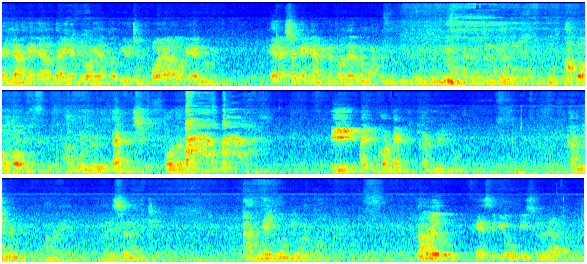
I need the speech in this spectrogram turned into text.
കല്യാണം കഴിഞ്ഞാൽ എന്താ ഐലവ്യൂ പറയാത്തത് ചോദിച്ചപ്പോ ഒരാൾ ഇലക്ഷൻ കഴിഞ്ഞാൽ പിന്നെ പ്രചരണം വേണ്ടല്ലോ. അപ്പോ അതുകൊണ്ട് ടച്ച് തുടരും. ഈ ഐ കോണ്ടാക്ട് കണ്ണിൽ നോക്കണം കണ്ണ് നമ്മുടെ പേഴ്സണാലിറ്റി കണ്ണിൽ നോക്കി വർത്തമാനം നമ്മൾ കെ എസ് ബി ഓഫീസിൽ ഒരാൾ വന്നാൽ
